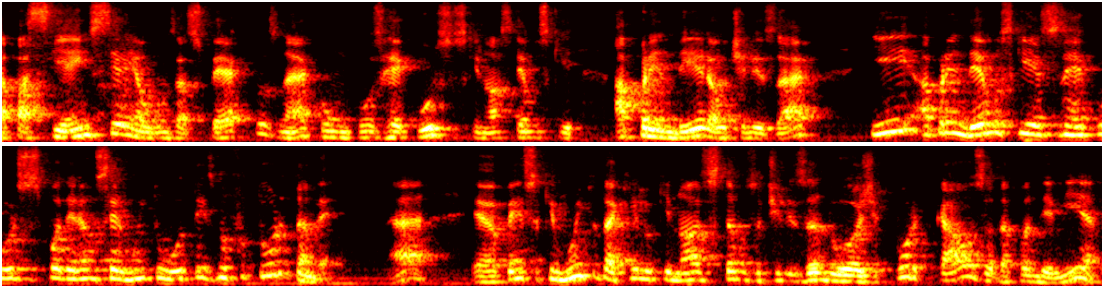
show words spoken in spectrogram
da paciência em alguns aspectos, né? com, com os recursos que nós temos que aprender a utilizar, e aprendemos que esses recursos poderão ser muito úteis no futuro também. Né? É, eu penso que muito daquilo que nós estamos utilizando hoje por causa da pandemia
